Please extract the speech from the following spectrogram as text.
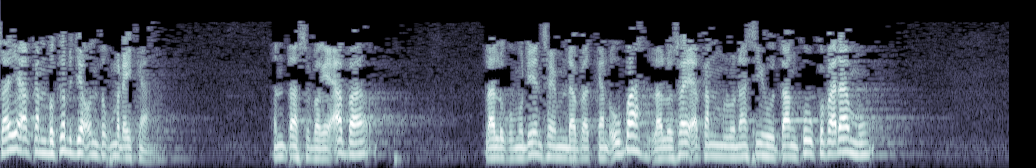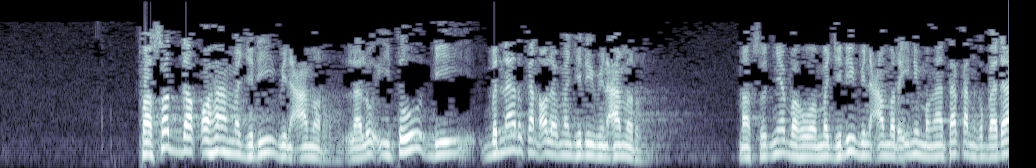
saya akan bekerja untuk mereka. Entah sebagai apa. Lalu kemudian saya mendapatkan upah, lalu saya akan melunasi hutangku kepadamu. Fasaddaqaha Majdi bin Amr. Lalu itu dibenarkan oleh Majdi bin Amr. Maksudnya bahwa Majdi bin Amr ini mengatakan kepada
